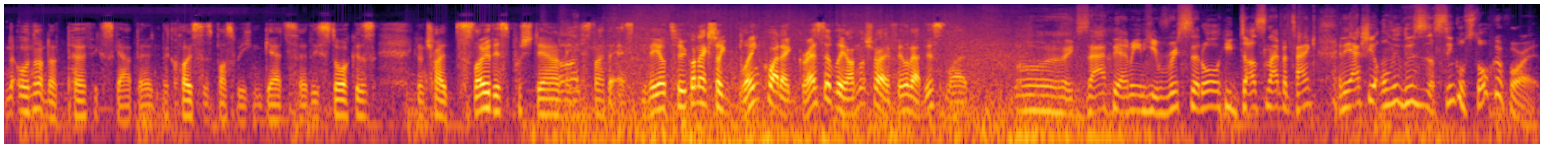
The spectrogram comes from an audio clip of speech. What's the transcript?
n- or not a perfect scout, but the closest possible you can get. So these stalkers gonna try to slow this push down, maybe snipe an SCV or two. Gonna actually blink quite aggressively. I'm not sure how I feel about this slide. Oh, exactly. I mean, he risks it all. He does snipe a tank, and he actually only loses a single stalker for it.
